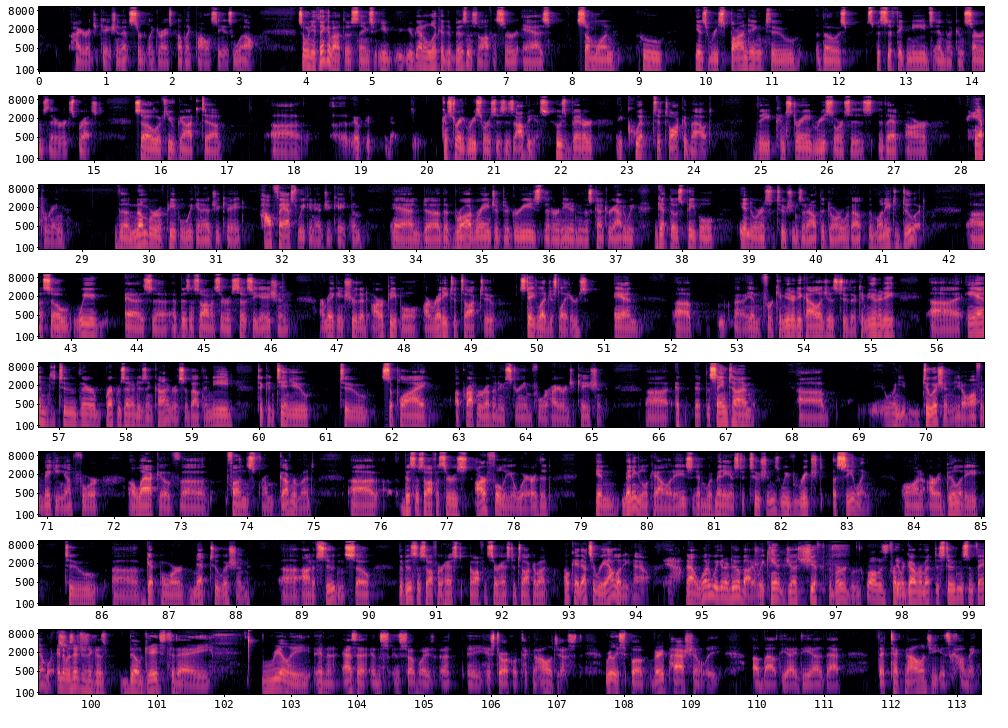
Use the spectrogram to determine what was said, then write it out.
higher education. That certainly drives public policy as well. So when you think about those things, you, you've got to look at the business officer as someone who is responding to those specific needs and the concerns that are expressed. So if you've got uh, uh, constrained resources is obvious. Who's better equipped to talk about the constrained resources that are hampering the number of people we can educate, how fast we can educate them, and uh, the broad range of degrees that are needed in this country. How do we get those people into our institutions and out the door without the money to do it? Uh, so we, as a, a, business officer association, are making sure that our people are ready to talk to state legislators and uh, in for community colleges to the community uh, and to their representatives in Congress about the need to continue to supply a proper revenue stream for higher education. Uh, at, at, the same time, uh, when you, tuition, you know, often making up for a lack of uh, funds from government, uh, business officers are fully aware that in many localities and with many institutions, we've reached a ceiling on our ability to uh, get more net tuition uh, out of students. So the business officer has, to, officer has to talk about, okay, that's a reality now. Yeah. Now, what are we going to do about it? We can't just shift the burden well, was, from it, the government to students and families. And it was interesting because Bill Gates today really, in a, as a, in, in some ways, a, a historical technologist, really spoke very passionately about the idea that that technology is coming,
